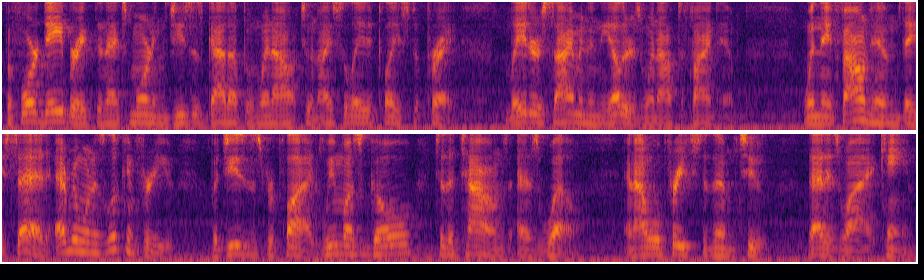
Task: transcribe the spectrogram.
Before daybreak the next morning, Jesus got up and went out to an isolated place to pray. Later, Simon and the others went out to find him. When they found him, they said, Everyone is looking for you. But Jesus replied, We must go to the towns as well, and I will preach to them too. That is why I came.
